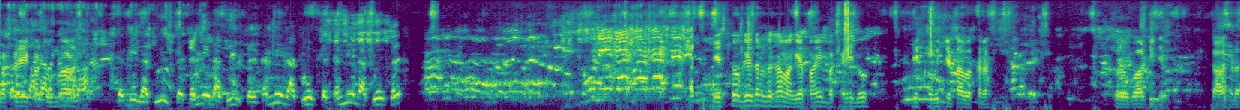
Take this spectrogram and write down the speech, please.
ਬੱਕਰੇ ਕਟੂਨ ਵਾਲਾ ਗੰਨੇ ਦਾ ਜੂਸ ਗੰਨੇ ਦਾ ਜੂਸ ਗੰਨੇ ਦਾ ਜੂਸ ਗੰਨੇ ਦਾ ਜੂਸ ਇਸ ਤੋਂ ਅੱਗੇ ਤੁਹਾਨੂੰ ਦਿਖਾਵਾਂਗੇ ਆਪਾਂ ਇਹ ਬੱਕਰੇ ਦੋ। ਦੇਖੋ ਵੀ ਚਿੱਟਾ ਬੱਕਰਾ। ਕਰੋ ਬਾਲਟੀ ਤੇ ਕਾ ਖੜਾ?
